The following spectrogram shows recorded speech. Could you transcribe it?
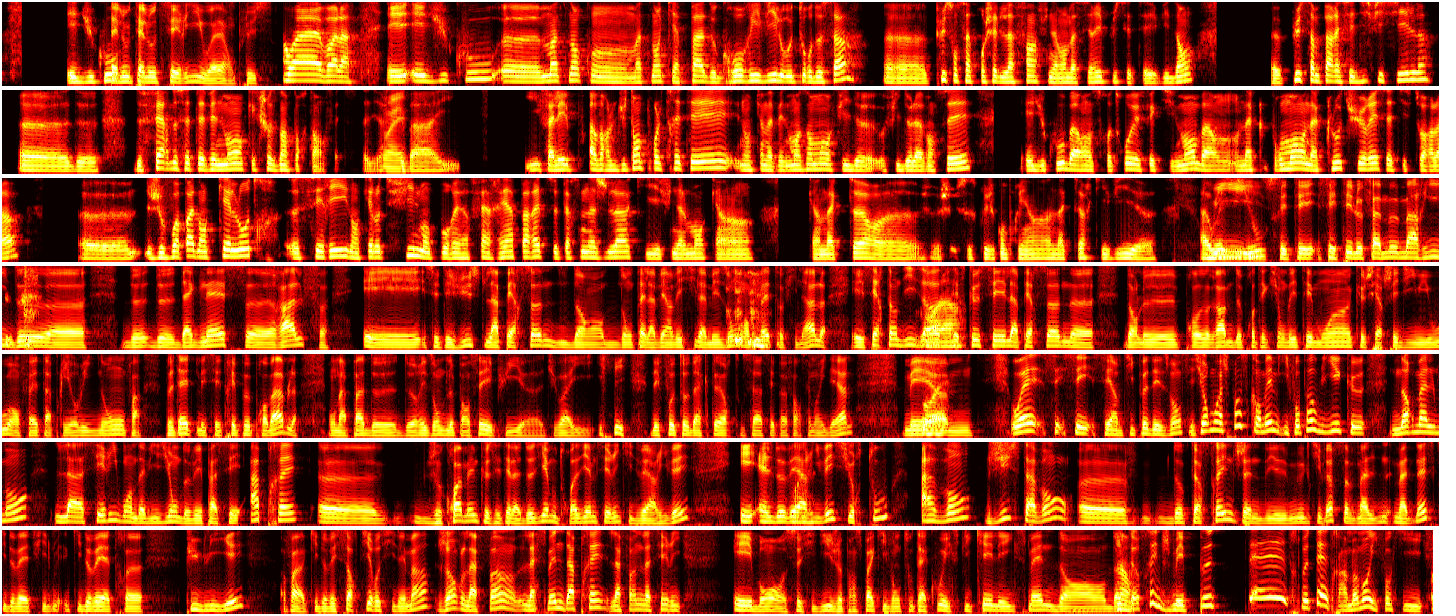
Et du coup, telle ou telle autre série, ouais, en plus. Ouais, voilà. Et, et du coup, euh, maintenant qu'on, maintenant qu'il n'y a pas de gros reveal autour de ça, euh, plus on s'approchait de la fin finalement de la série, plus c'était évident. Euh, plus ça me paraissait difficile de de faire de cet événement quelque chose d'important en fait. C'est-à-dire que bah il, fallait avoir du temps pour le traiter, donc il y en avait de moins en moins au fil de au fil de l'avancée. Et du coup, bah on se retrouve effectivement, bah on a pour moi on a clôturé cette histoire là euh, je vois pas dans quelle autre euh, série, dans quel autre film on pourrait faire réapparaître ce personnage-là qui est finalement qu'un qu'un acteur, euh, c'est ce que j'ai compris, hein, un acteur qui vit euh, à Oui, c'était c'était le fameux mari de de d'Agnès Ralph et c'était juste la personne dans, dont elle avait investi la maison en fait au final. Et certains disent ah, est-ce que c'est la personne euh, dans le programme de protection des témoins que cherchait Jimmy Woo? En fait, a priori non. Enfin, peut-être, mais c'est très peu probable. On n'a pas de, de, raison de le penser. Et puis, euh, tu vois, des photos d'acteurs, tout ça, c'est pas forcément idéal. Mais ouais, euh, c'est un petit peu décevant, c'est sûr. Moi, je pense quand même, il faut pas oublier que normalement, la série WandaVision devait passer après. Euh, je crois même que c'était la deuxième ou troisième série qui devait arriver, et elle devait arriver surtout avant, juste avant euh, Doctor Strange and the Multiverse of Madness qui devait être filmé, qui devait être euh, publié, enfin qui devait sortir au cinéma, genre la fin, la semaine d'après la fin de la série. Et bon, ceci dit, je pense pas qu'ils vont tout à coup expliquer les X-Men dans Doctor Strange, mais peut-être, peut-être, à un moment, il faut qu'ils.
